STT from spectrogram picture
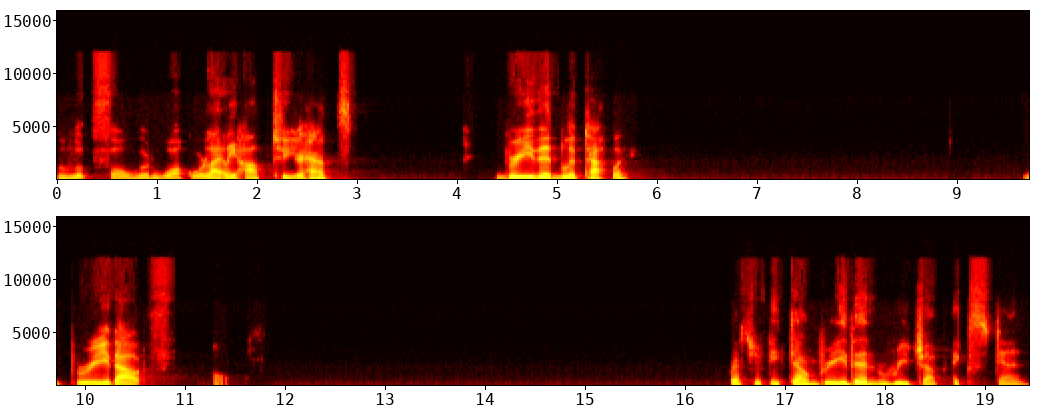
Look forward, walk or lightly hop to your hands. Breathe in, lift halfway. Breathe out. Press your feet down, breathe in, reach up, extend.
